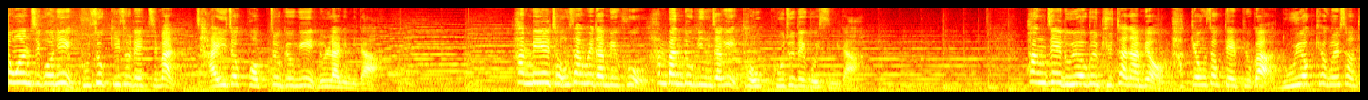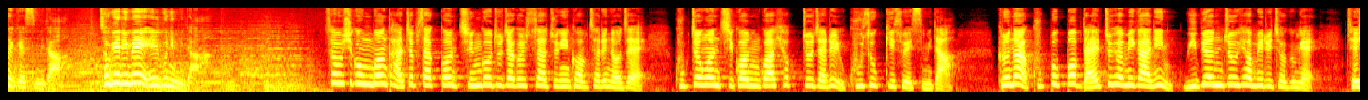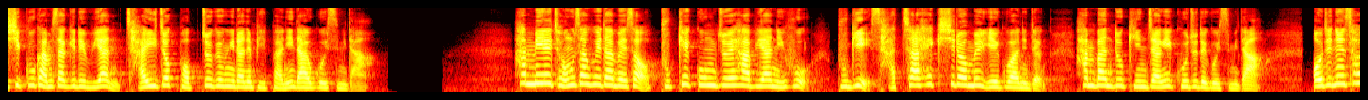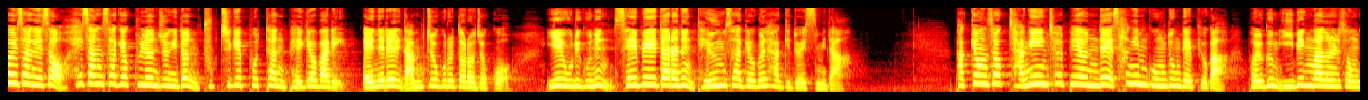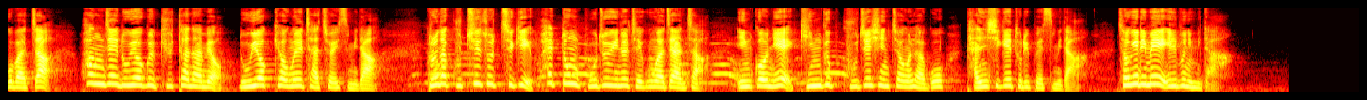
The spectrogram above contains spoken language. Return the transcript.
국정원 직원이 구속 기소됐지만 자의적 법 적용이 논란입니다. 한미일 정상회담 이후 한반도 긴장이 더욱 고조되고 있습니다. 황제 노역을 규탄하며 박경석 대표가 노역형을 선택했습니다. 정혜림의 1분입니다. 서울시 공무원 간첩 사건 증거 조작을 수사 중인 검찰은 어제 국정원 직원과 협조자를 구속 기소했습니다. 그러나 국보법 날조 혐의가 아닌 위변조 혐의를 적용해 제 식구 감싸기를 위한 자의적 법 적용이라는 비판이 나오고 있습니다. 한미일 정상회담에서 북핵 공조에 합의한 이후 북이 4차 핵실험을 예고하는 등 한반도 긴장이 고조되고 있습니다. 어제는 서해상에서 해상 사격 훈련 중이던 북측의 포탄 100여 발이 NLL 남쪽으로 떨어졌고 이에 우리 군은 3배에 달하는 대응 사격을 하기도 했습니다. 박경석 장애인 철폐연대 상임 공동대표가 벌금 200만 원을 선고받자 황제 노역을 규탄하며 노역형을 자처했습니다. 그러나 구치소 측이 활동 보조인을 제공하지 않자 인권위에 긴급 구제 신청을 하고 단식에 돌입했습니다. 정혜림의 1분입니다.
